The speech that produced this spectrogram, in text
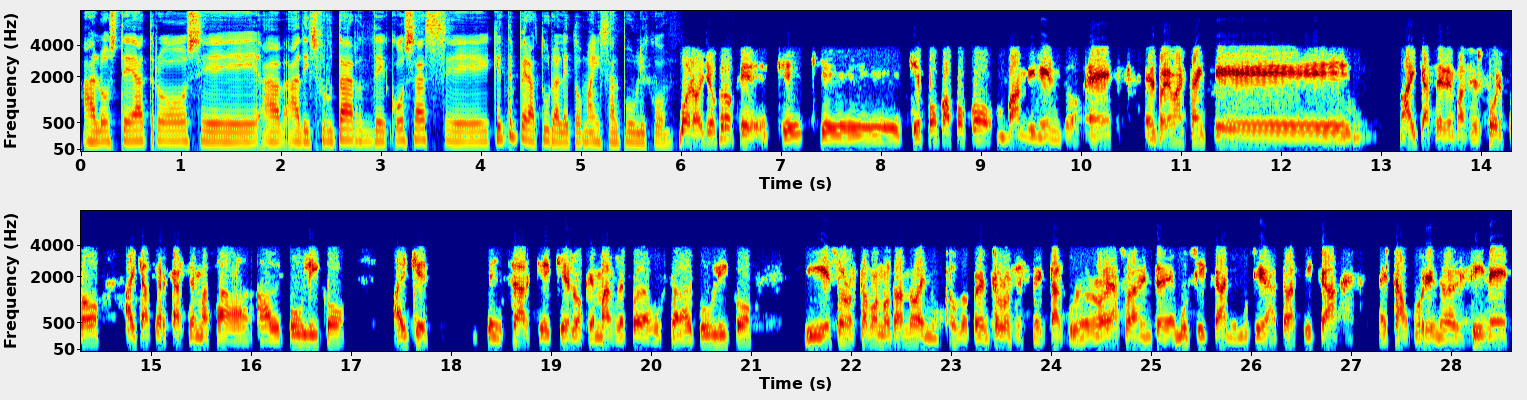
a los teatros, eh, a, a, disfrutar de cosas? Eh, ¿Qué temperatura le tomáis al público? Bueno, yo creo que, que, que, que poco a poco van viniendo. ¿eh? El problema está en que hay que hacer más esfuerzo, hay que acercarse más a, al público, hay que pensar qué, es lo que más le pueda gustar al público y eso lo estamos notando en todo, pero en todos los espectáculos, no era solamente de música ni música clásica, está ocurriendo en el cine,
